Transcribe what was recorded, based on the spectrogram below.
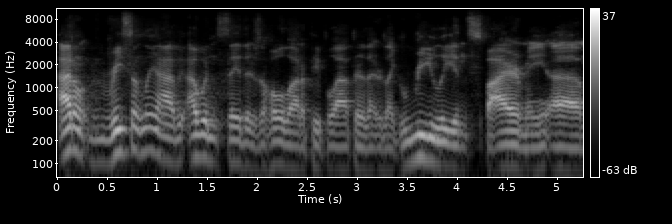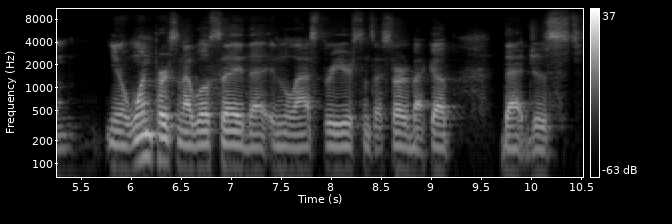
I don't. Recently, I I wouldn't say there's a whole lot of people out there that like really inspire me. Um, you know, one person I will say that in the last three years since I started back up, that just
